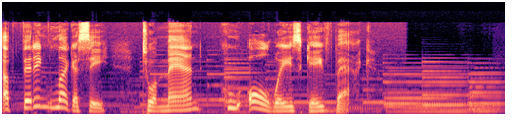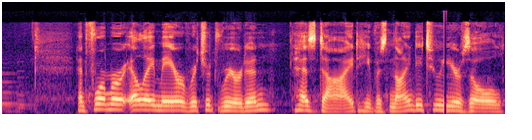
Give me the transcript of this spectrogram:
A fitting legacy to a man who always gave back. And former LA Mayor Richard Riordan has died. He was 92 years old.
